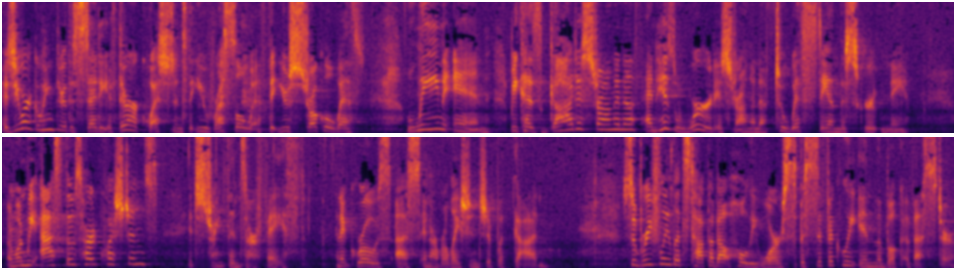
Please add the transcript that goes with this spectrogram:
As you are going through the study, if there are questions that you wrestle with, that you struggle with, Lean in because God is strong enough and His word is strong enough to withstand the scrutiny. And when we ask those hard questions, it strengthens our faith and it grows us in our relationship with God. So, briefly, let's talk about holy war, specifically in the book of Esther.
